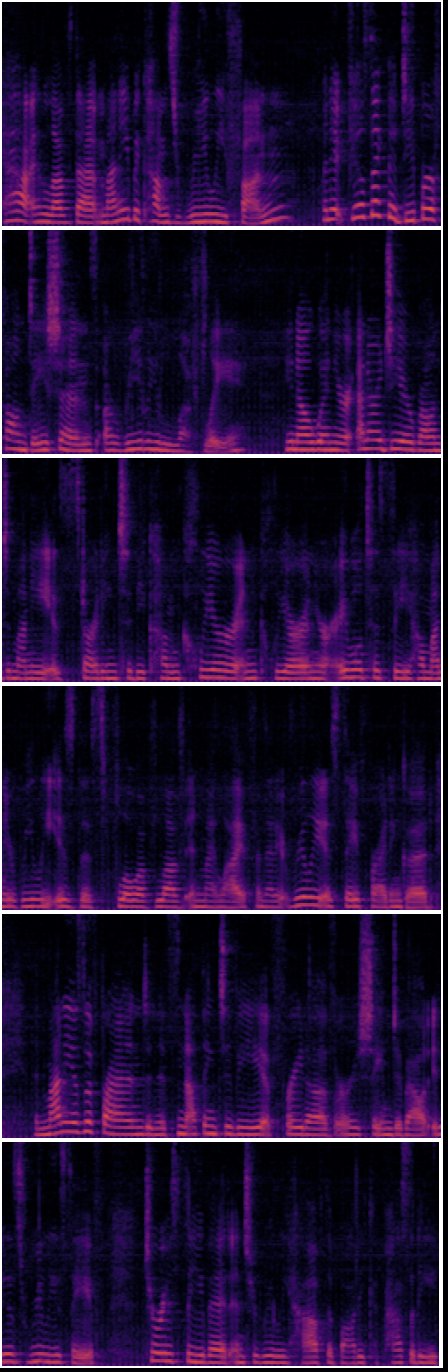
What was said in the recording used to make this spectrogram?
Yeah, I love that. Money becomes really fun when it feels like the deeper foundations are really lovely. You know, when your energy around money is starting to become clearer and clearer, and you're able to see how money really is this flow of love in my life, and that it really is safe, right, and good. And money is a friend, and it's nothing to be afraid of or ashamed about. It is really safe to receive it and to really have the body capacity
